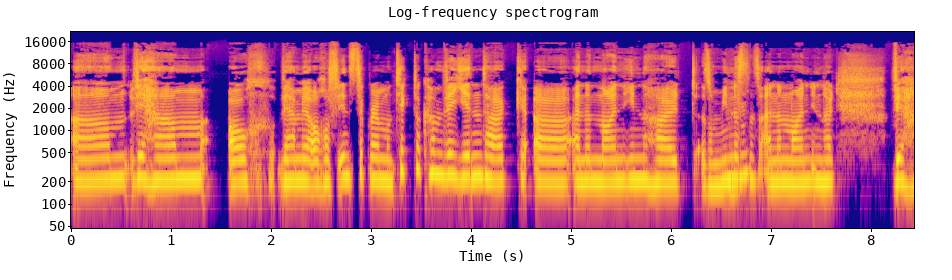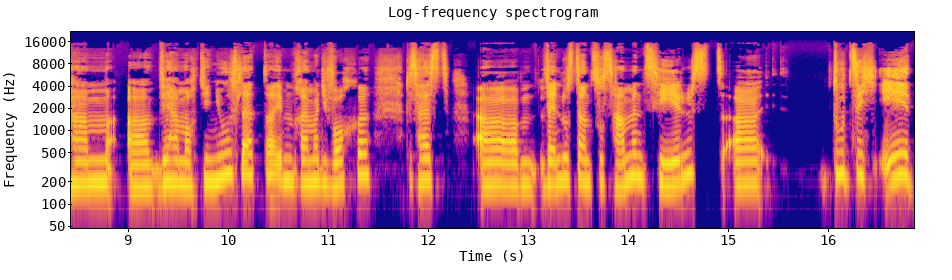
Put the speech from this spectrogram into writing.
Ähm, wir haben auch, wir haben ja auch auf Instagram und TikTok haben wir jeden Tag äh, einen neuen Inhalt, also mindestens mhm. einen neuen Inhalt. Wir haben, äh, wir haben auch die Newsletter eben dreimal die Woche. Das heißt, ähm, wenn du es dann zusammenzählst, äh, tut sich eh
